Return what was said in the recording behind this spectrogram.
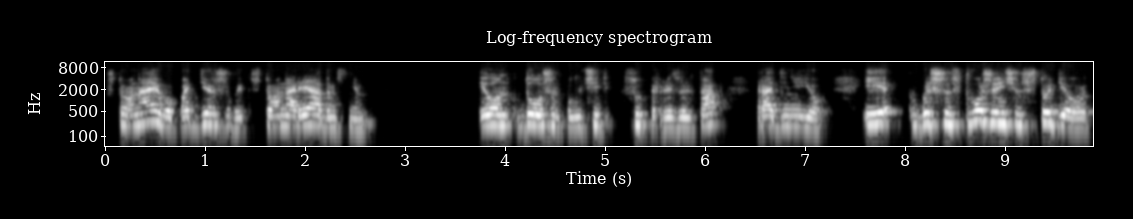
что она его поддерживает, что она рядом с ним. И он должен получить супер результат, ради нее. И большинство женщин что делают?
